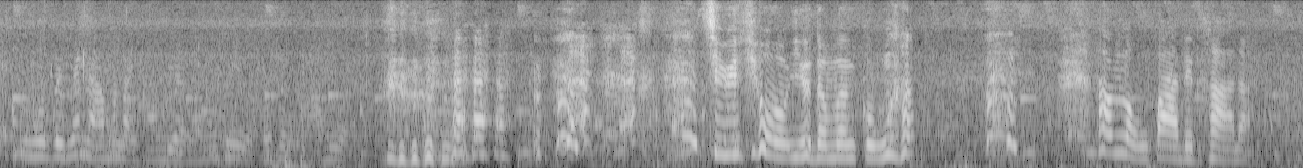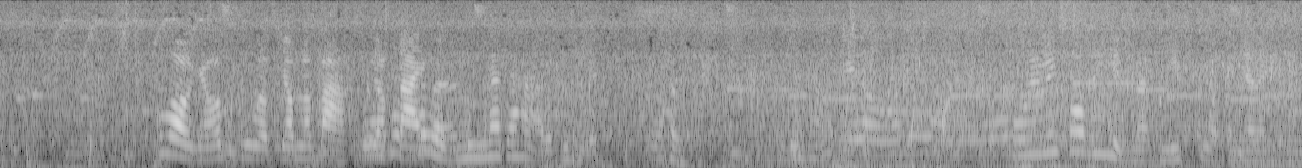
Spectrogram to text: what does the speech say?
ำคือมันเป็นแม่น้ำมันไหลทางเดียวนะไม่ใช่แบบรถไฟฟ้าเลยชีวิตอยู่อยู่แต่เมืองกรุงอะทำหลงป่าเด็ดขาดอะกูบอกอย่างว่ากูแบบยอมลำบากกูยอมตายเลเลยมึงน่าจะหาแบบพีเอสโอ้ยไม่ชอบให้เห็นแบบนี้ขวดมีอะไรอย่างนี้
